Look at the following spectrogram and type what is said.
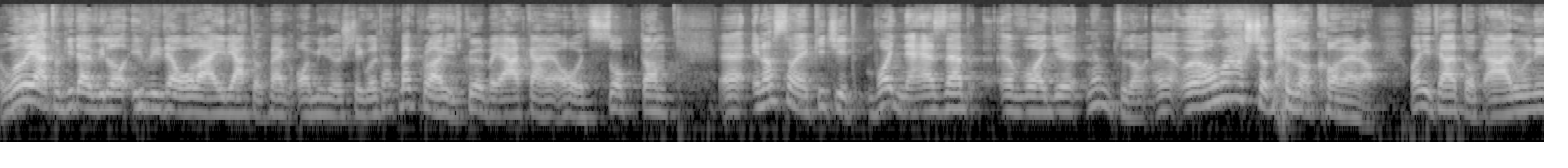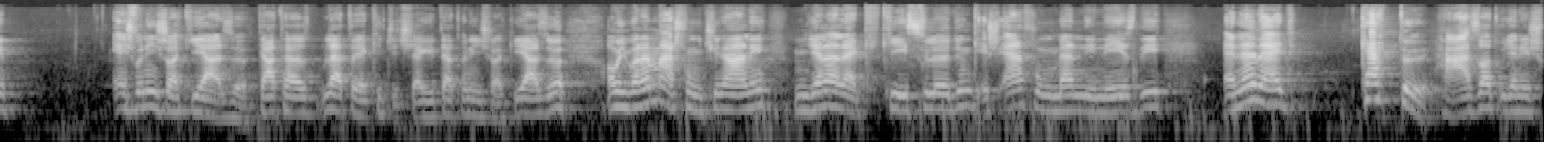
gondoljátok ide a videó alá írjátok meg a minőségből, tehát megpróbálok így körbe járkálni, ahogy szoktam. Én azt mondom, egy kicsit vagy nehezebb, vagy nem tudom, a másabb ez a kamera. Annyit el tudok árulni, és hogy nincs rajta kijelző. Tehát lehet, hogy egy kicsit segített, hogy nincs rajta kijelző. Amiben nem más fogunk csinálni, mint jelenleg készülődünk, és el fogunk menni nézni, nem egy, kettő házat, ugyanis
